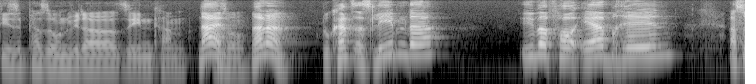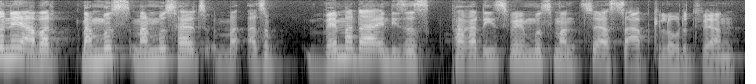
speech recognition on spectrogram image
diese Person wieder sehen kann. nein, Also. nein, nein. Du kannst als Lebender über VR-Brillen. Achso, nee, aber man muss, man muss halt, also wenn man da in dieses Paradies will, muss man zuerst abgeloadet werden.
